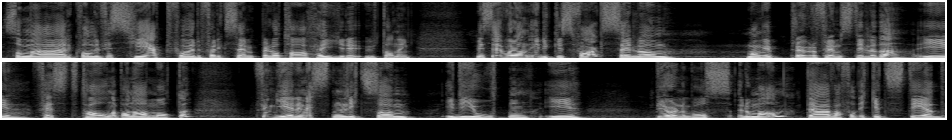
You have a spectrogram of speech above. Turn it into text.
som er kvalifisert for f.eks. å ta høyere utdanning. Vi ser hvordan yrkesfag, selv om mange prøver å fremstille det i festtalene på en annen måte, fungerer nesten litt som idioten i Bjørneboes roman. Det er i hvert fall ikke et sted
